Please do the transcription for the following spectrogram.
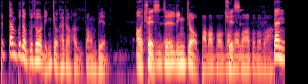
不，但不得不说零九开头很方便。哦，确实，直接零九八八八八八八八八。但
